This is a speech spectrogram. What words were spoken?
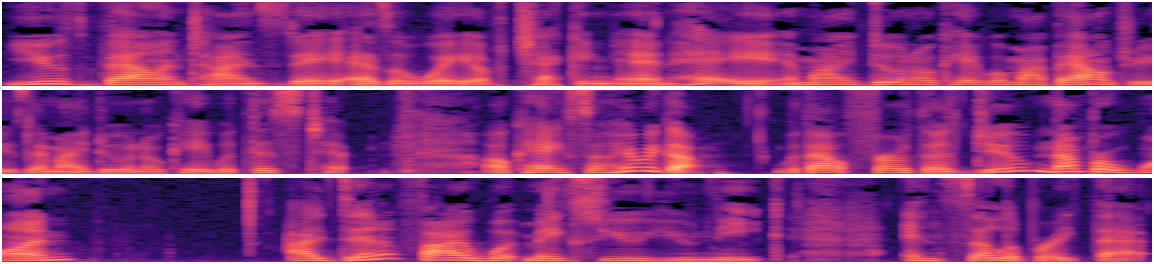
use Valentine's Day as a way of checking in. Hey, am I doing okay with my boundaries? Am I doing okay with this tip? Okay, so here we go. Without further ado, number one, identify what makes you unique and celebrate that.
